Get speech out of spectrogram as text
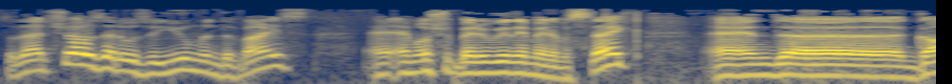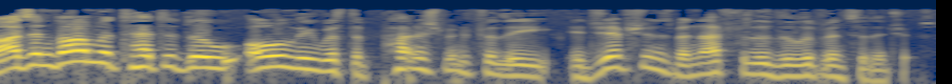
So that shows that it was a human device, and, and Moshe Rabbeinu really made a mistake, and uh, God's involvement had to do only with the punishment for the Egyptians, but not for the deliverance of the Jews.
